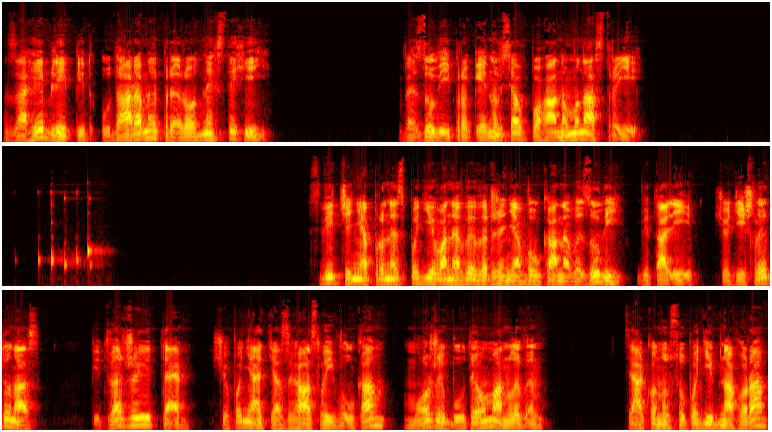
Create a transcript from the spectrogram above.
загиблі під ударами природних стихій. Везувій прокинувся в поганому настрої. Свідчення про несподіване виверження вулкана Везувій в Італії, що дійшли до нас, підтверджують те, що поняття згаслий вулкан може бути оманливим. Ця конусоподібна гора,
